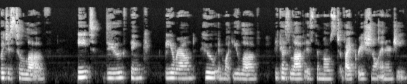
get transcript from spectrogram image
which is to love. Eat, do, think, be around who and what you love, because love is the most vibrational energy.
